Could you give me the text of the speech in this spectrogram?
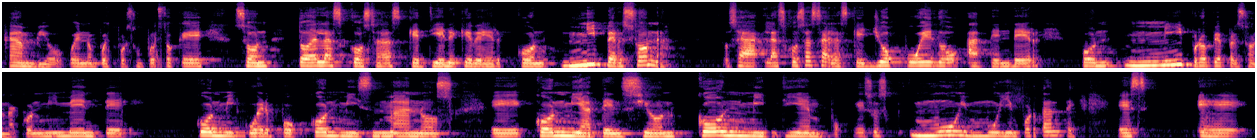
cambio, bueno, pues por supuesto que son todas las cosas que tiene que ver con mi persona, o sea, las cosas a las que yo puedo atender con mi propia persona, con mi mente, con mi cuerpo, con mis manos, eh, con mi atención, con mi tiempo. Eso es muy, muy importante. Es eh,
